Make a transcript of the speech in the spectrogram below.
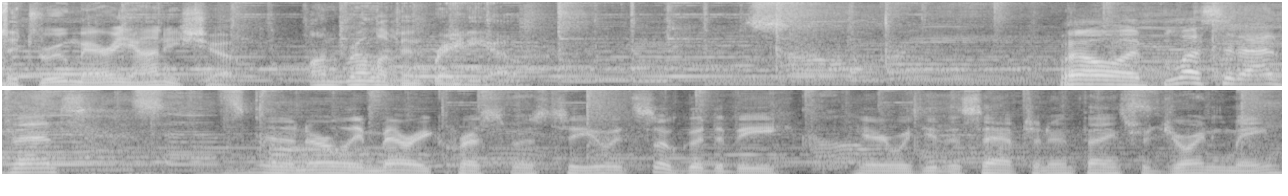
The Drew Mariani Show on Relevant Radio. Well, a blessed Advent and an early Merry Christmas to you. It's so good to be here with you this afternoon. Thanks for joining me.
